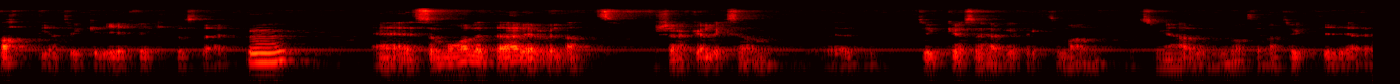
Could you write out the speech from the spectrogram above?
watt jag trycker i effekt och sådär. Mm. Eh, Så målet där är väl att försöka liksom eh, trycka så hög effekt som, man, som jag någonsin har tryckt tidigare.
